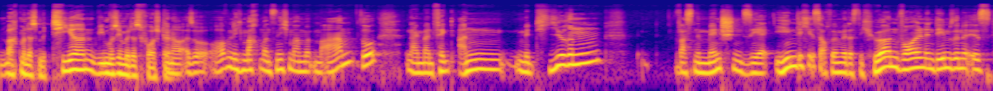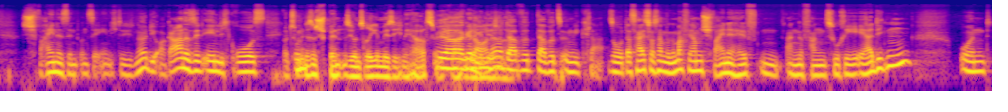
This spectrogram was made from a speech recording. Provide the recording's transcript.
macht man das mit Tieren? Wie muss ich mir das vorstellen? Genau, also hoffentlich macht man es nicht mal mit dem Arm so. Nein, man fängt an mit Tieren, was einem Menschen sehr ähnlich ist, auch wenn wir das nicht hören wollen in dem Sinne ist, Schweine sind uns sehr ähnlich. Die, ne, die Organe sind ähnlich groß. Oder Zumindest spenden sie uns regelmäßig ein Herz. Ja, genau, ne, da wird da wird's irgendwie klar. So, das heißt, was haben wir gemacht? Wir haben Schweinehälften angefangen zu reerdigen und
